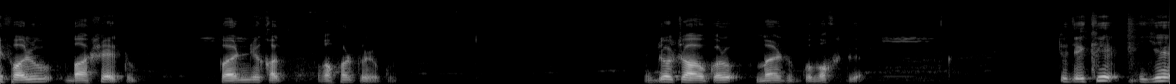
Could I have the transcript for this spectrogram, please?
اف الو با تم پڑنے قد غفر تو لکم جو چاہو کرو میں نے تم کو بخش دیا تو دیکھیے یہ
